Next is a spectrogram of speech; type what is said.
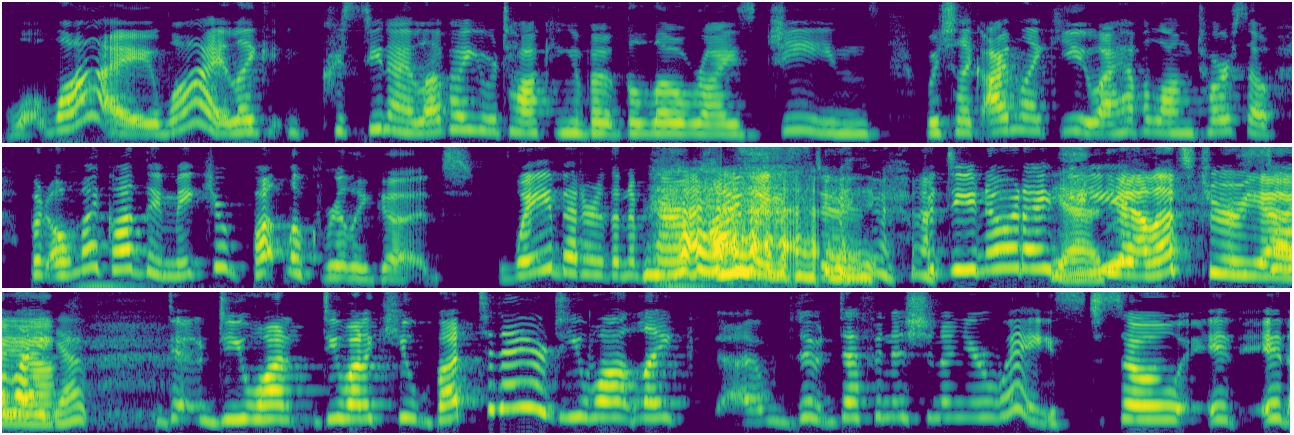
why? Why? Like christina i love how you were talking about the low rise jeans which like i'm like you i have a long torso but oh my god they make your butt look really good. Way better than a pair of high waisted. But do you know what i yeah. mean? Yeah that's true. Yeah, so, yeah. like yep. d- do you want do you want a cute butt today or do you want like d- definition on your waist? So it it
